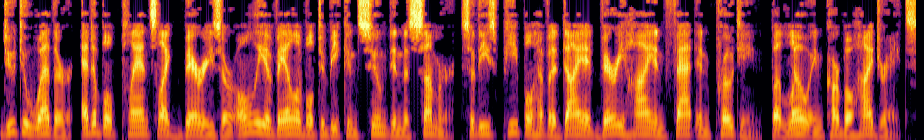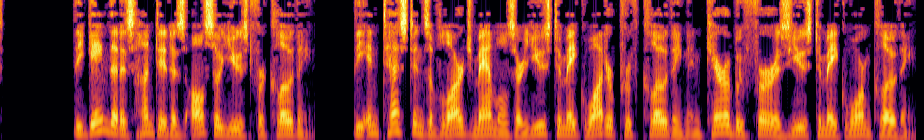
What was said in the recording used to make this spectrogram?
Due to weather, edible plants like berries are only available to be consumed in the summer, so these people have a diet very high in fat and protein, but low in carbohydrates. The game that is hunted is also used for clothing. The intestines of large mammals are used to make waterproof clothing and caribou fur is used to make warm clothing.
